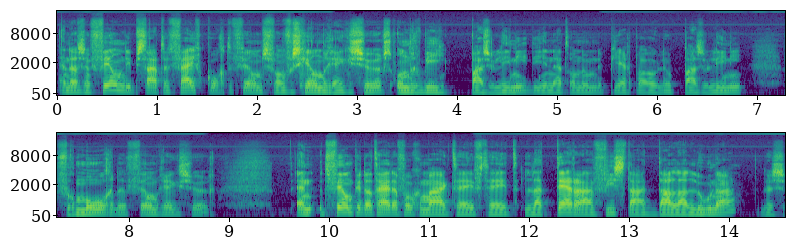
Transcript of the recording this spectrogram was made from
En dat is een film die bestaat uit vijf korte films van verschillende regisseurs. Onder wie Pasolini, die je net al noemde. Pier Paolo Pasolini. Vermoorde filmregisseur. En het filmpje dat hij daarvoor gemaakt heeft heet La Terra Vista dalla Luna. Dus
